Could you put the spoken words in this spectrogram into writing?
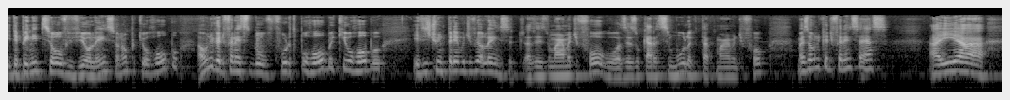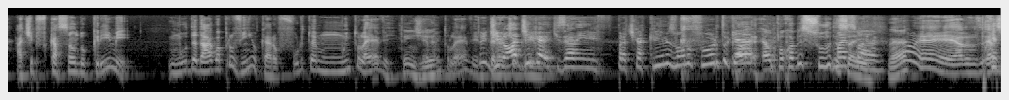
independente se houve violência ou não, porque o roubo, a única diferença do furto pro roubo é que o roubo existe um emprego de violência. Às vezes uma arma de fogo, ou às vezes o cara simula que tá com uma arma de fogo. Mas a única diferença é essa. Aí a, a tipificação do crime muda da água pro vinho, cara. O furto é muito leve. Entendi. É muito leve. Entendi. Ó, dica aí. Quiserem praticar crimes, vão no furto, que é... É um pouco absurdo isso aí, suave. né? Não, é, é, as- Porque as você leis-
